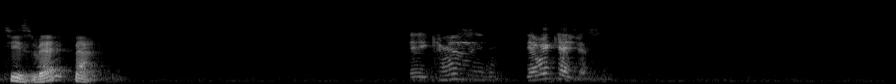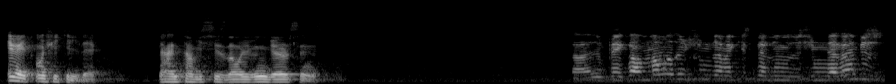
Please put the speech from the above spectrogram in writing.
siz ve ben. E, ikimiz yemek yiyeceğiz. Evet, o şekilde. Yani tabii siz de uygun görürseniz. Yani pek anlamadım şimdi demek istediğinizi şimdi neden biz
